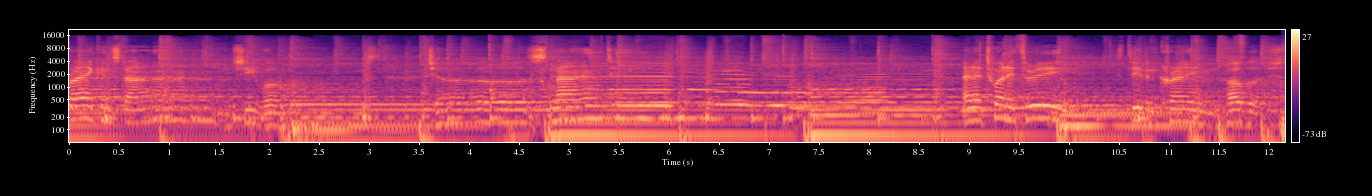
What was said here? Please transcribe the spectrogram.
Frankenstein when she was just 19. And at 23, Stephen Crane published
